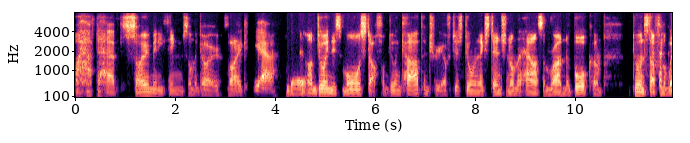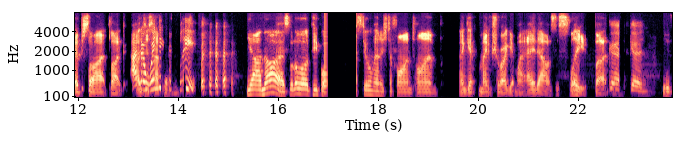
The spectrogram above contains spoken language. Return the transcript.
I have to have so many things on the go. Like, Yeah, you know, I'm doing this more stuff. I'm doing carpentry. I'm just doing an extension on the house. I'm writing a book. I'm doing stuff on the website. Like I know. just When do to you sleep? yeah, I know. It's what a lot of people I still manage to find time and get make sure I get my eight hours of sleep. But good, good. If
